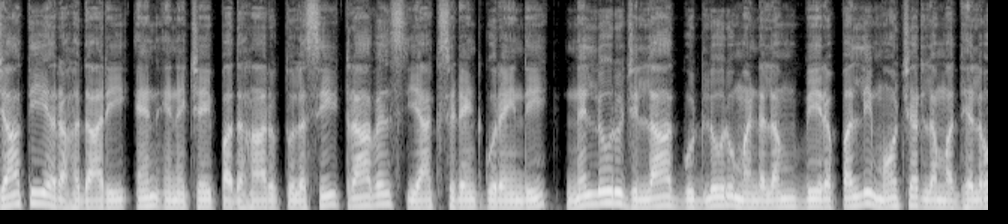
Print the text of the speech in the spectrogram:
జాతీయ రహదారి ఎన్ఎన్హెచ్ఐ పదహారు తులసి ట్రావెల్స్ యాక్సిడెంట్ గురైంది. నెల్లూరు జిల్లా గుడ్లూరు మండలం వీరపల్లి మోచర్ల మధ్యలో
